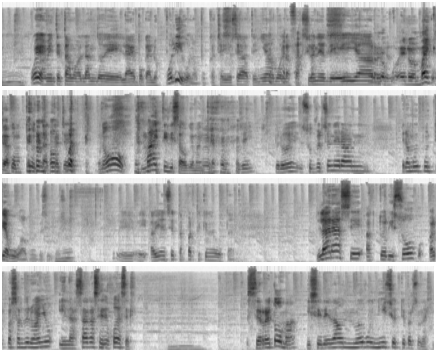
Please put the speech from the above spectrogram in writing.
Mm. Obviamente estamos hablando de la época de los polígonos, pues, ¿cachai? O sea, teníamos las facciones de ella los- los Minecraft. con los ¿cachai? No, más estilizado que Minecraft, ¿cachai? Pero eh, sus versiones eran, eran muy puntiagudas, por decirlo así. Ujú. Eh, eh, había ciertas partes que no me gustaban. Lara se actualizó al pasar de los años y la saga se dejó de hacer. Se retoma y se le da un nuevo inicio a este personaje,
